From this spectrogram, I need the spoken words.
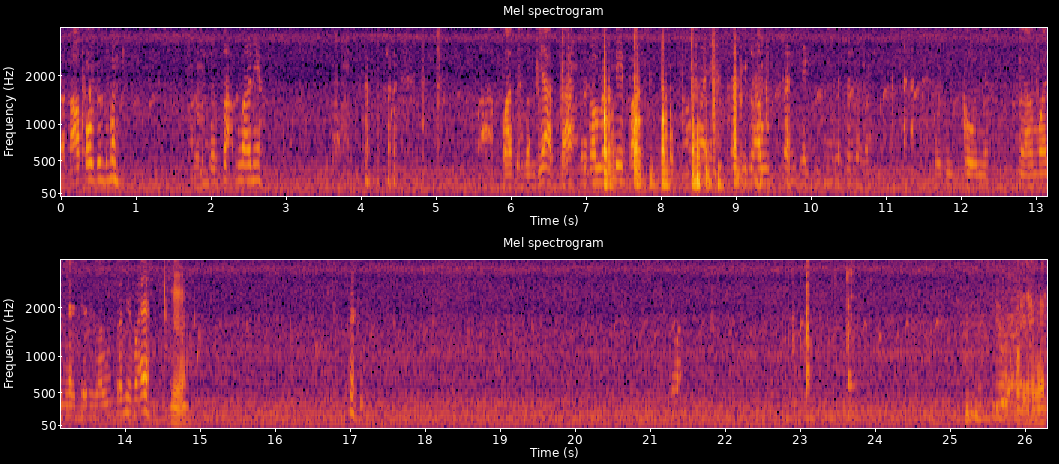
Gak kapal tuh teman. Udah mendesak pula ini. Tuh teman biasa pergaulan bebas. Namanya kita di lautan kayak gini lah teman. Resikonya. Namanya jadi lautan ya pak ya. Ya. Oh, lewat.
